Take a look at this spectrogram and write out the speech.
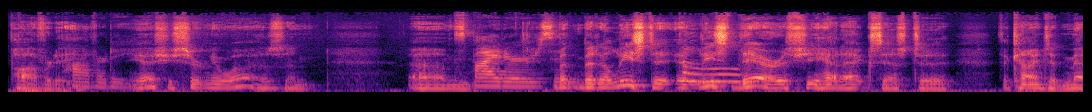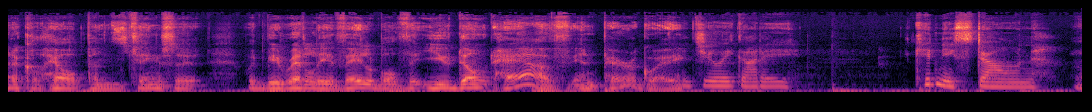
Poverty. poverty, Yeah, she certainly was. And spiders, and But but at least at least there she had access to the kinds of medical help and things that would be readily available that you don't have in Paraguay. and Julie got a kidney stone Oh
